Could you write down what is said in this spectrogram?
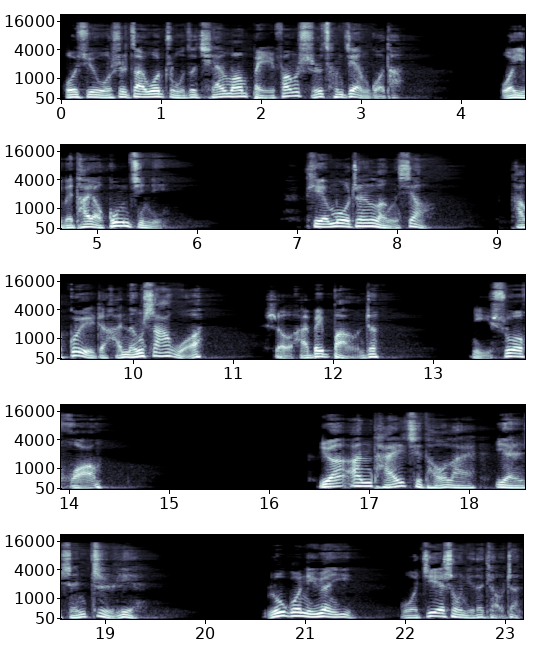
或许我是在我主子前往北方时曾见过他，我以为他要攻击你。铁木真冷笑：“他跪着还能杀我？手还被绑着？你说谎。”袁安抬起头来，眼神炽烈：“如果你愿意，我接受你的挑战，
